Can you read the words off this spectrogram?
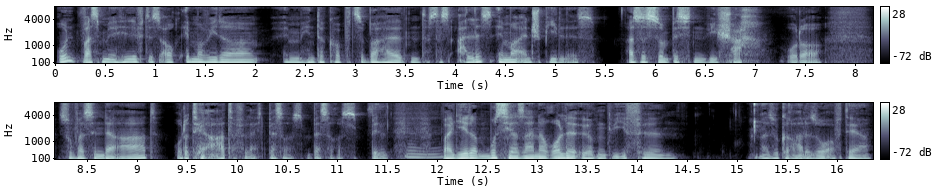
Und was mir hilft, ist auch immer wieder im Hinterkopf zu behalten, dass das alles immer ein Spiel ist. Also es ist so ein bisschen wie Schach oder sowas in der Art oder Theater vielleicht besser, ist ein besseres Bild. Mhm. Weil jeder muss ja seine Rolle irgendwie füllen. Also gerade so auf der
